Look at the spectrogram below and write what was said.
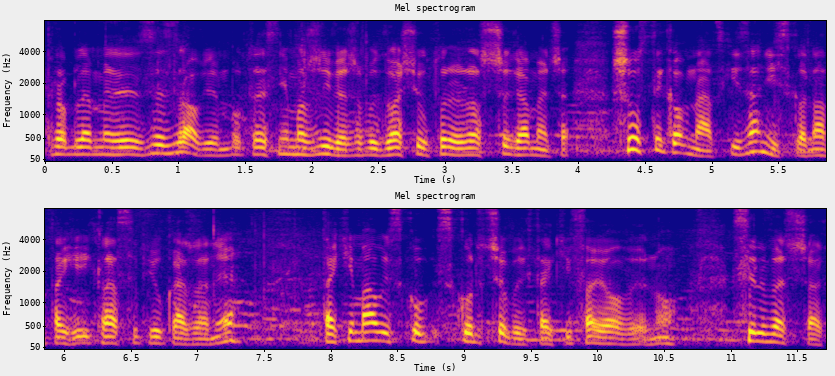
problemy ze zdrowiem, bo to jest niemożliwe, żeby gościu, który rozstrzyga mecze. Szósty Kownacki, za nisko na takiej klasy piłkarza, nie? Taki mały sku, skurczybyk, taki fajowy, no. Sylwestrzak,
